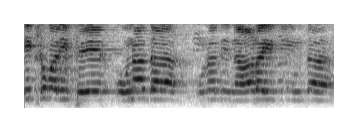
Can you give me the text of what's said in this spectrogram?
ਇੱਕ ਵਾਰੀ ਫੇਰ ਉਹਨਾਂ ਦਾ ਉਹਨਾਂ ਦੇ ਨਾਲ ਆਈ ਟੀਮ ਦਾ।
